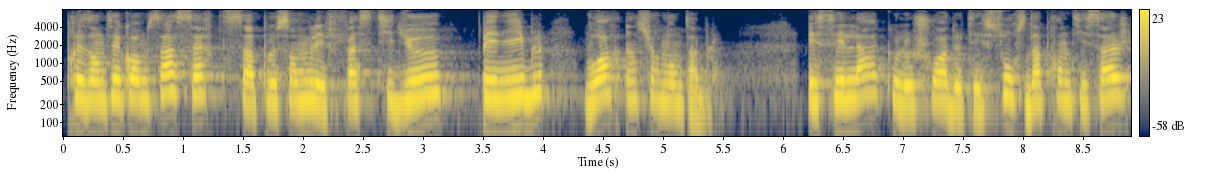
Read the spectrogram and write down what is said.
Présenté comme ça, certes, ça peut sembler fastidieux, pénible, voire insurmontable. Et c'est là que le choix de tes sources d'apprentissage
